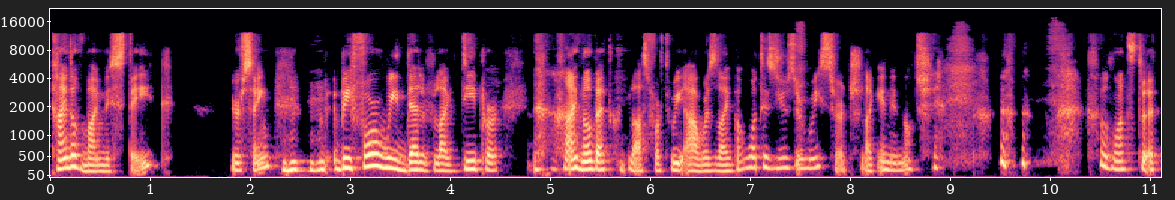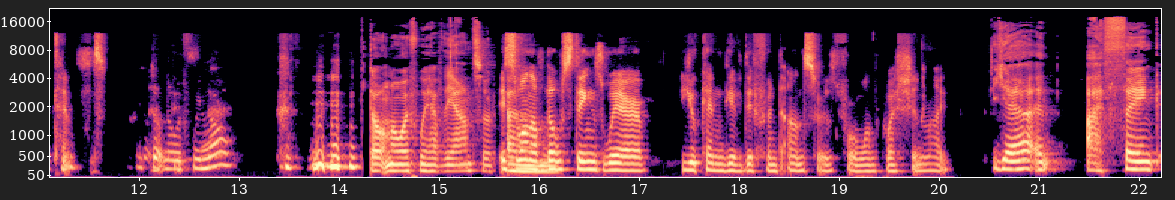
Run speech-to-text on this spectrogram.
kind of by mistake you're saying mm-hmm, mm-hmm. before we delve like deeper i know that could last for three hours like but what is user research like in a nutshell who wants to attempt i don't know if we know don't know if we have the answer it's um, one of um, those things where you can give different answers for one question right yeah and I think,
